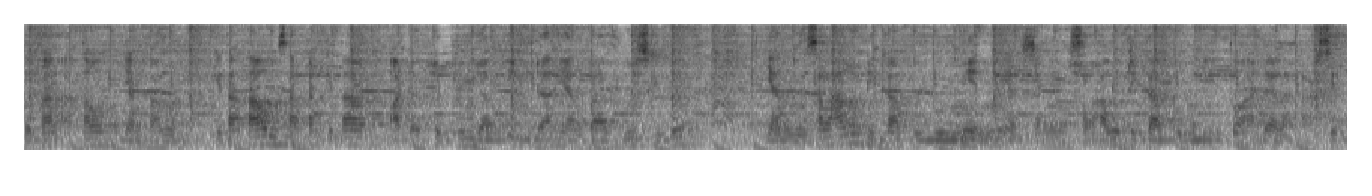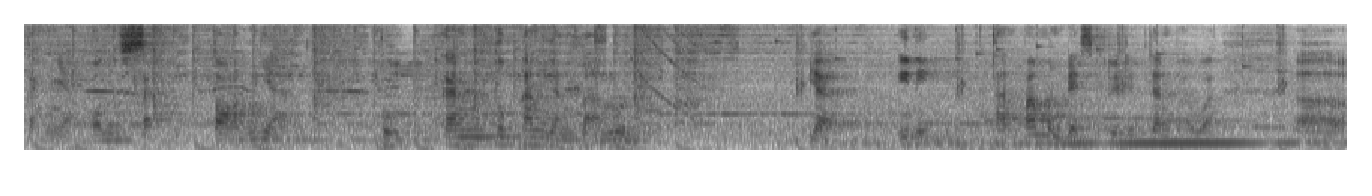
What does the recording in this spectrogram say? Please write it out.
Tukang atau yang bangun. Kita tahu misalkan kita ada gedung yang indah yang bagus gitu yang selalu dikagumin ya yang selalu dikagumi itu adalah arsiteknya konseptornya bukan tukang yang bangun. Ya ini tanpa mendiskreditkan bahwa uh,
